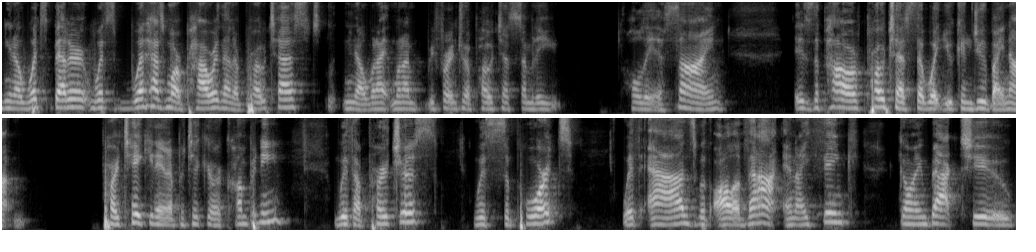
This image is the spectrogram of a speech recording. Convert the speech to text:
you know what's better what's what has more power than a protest you know when i when i'm referring to a protest somebody holding a sign is the power of protest that what you can do by not partaking in a particular company with a purchase with support with ads with all of that. And i think going back to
